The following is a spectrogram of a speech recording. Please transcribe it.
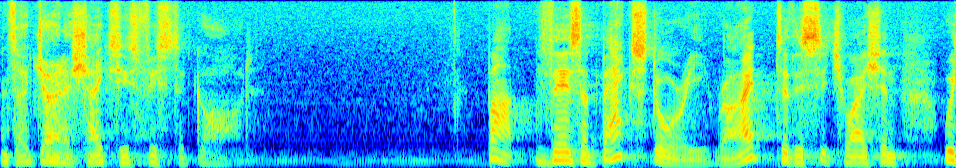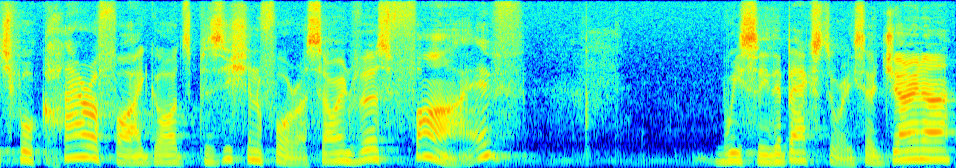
And so Jonah shakes his fist at God. But there's a backstory, right, to this situation which will clarify God's position for us. So in verse 5, we see the backstory. So Jonah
